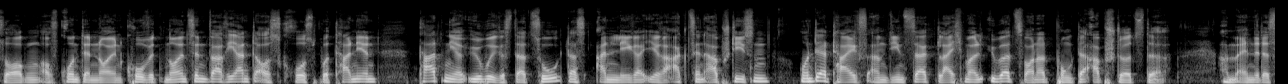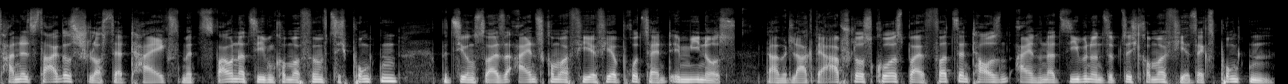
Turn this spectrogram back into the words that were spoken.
Sorgen aufgrund der neuen Covid-19-Variante aus Großbritannien taten ihr Übriges dazu, dass Anleger ihre Aktien abstießen und der TAIX am Dienstag gleich mal über 200 Punkte abstürzte. Am Ende des Handelstages schloss der TAIX mit 207,50 Punkten bzw. 1,44 Prozent im Minus. Damit lag der Abschlusskurs bei 14.177,46 Punkten.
